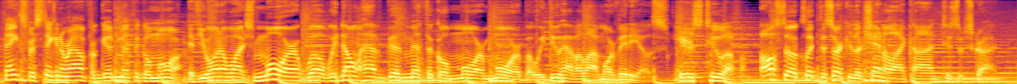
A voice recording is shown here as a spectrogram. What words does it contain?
Thanks for sticking around for Good Mythical More. If you want to watch more, well, we don't have good mythical more more, but we do have a lot more videos. Here's two of them. Also, click the circular channel icon to subscribe.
